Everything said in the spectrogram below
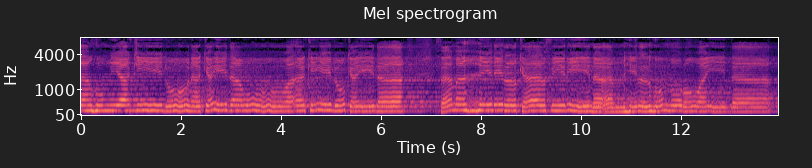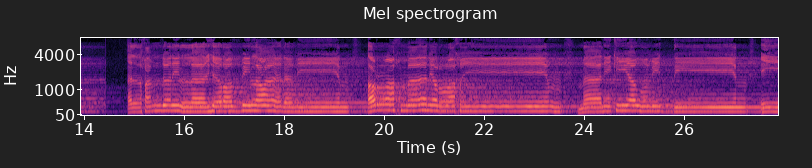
إنهم يكيدون كيدا وأكيد كيدا فمهل الكافرين أمهلهم رويدا. الحمد لله رب العالمين. الرحمن الرحيم. مالك يوم الدين.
